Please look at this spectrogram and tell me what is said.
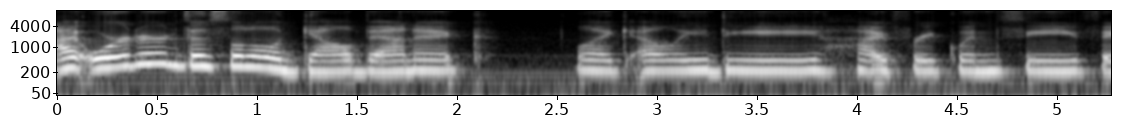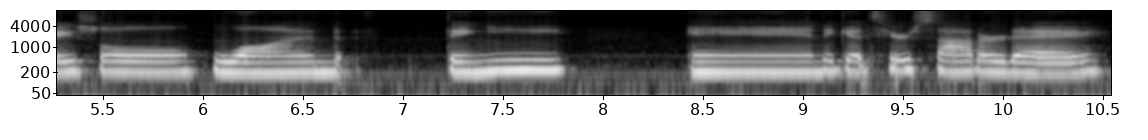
I ordered this little galvanic like LED high frequency facial wand thingy and it gets here Saturday.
